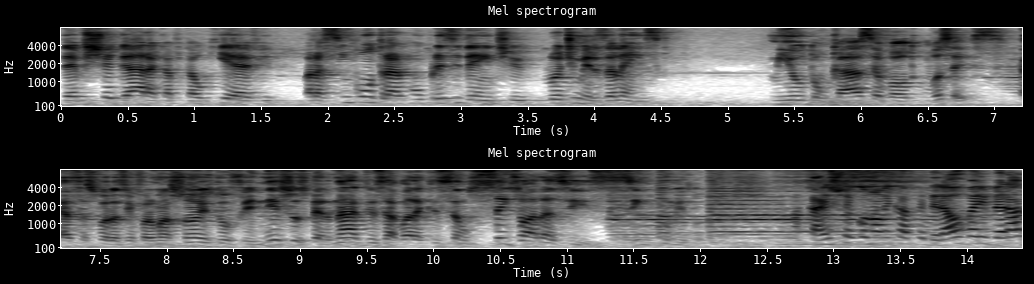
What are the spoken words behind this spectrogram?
deve chegar à capital Kiev para se encontrar com o presidente Vladimir Zelensky. Milton Cássia, volto com vocês. Essas foram as informações do Vinícius Bernardes, agora que são 6 horas e 5 minutos. Caixa Econômica Federal vai liberar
